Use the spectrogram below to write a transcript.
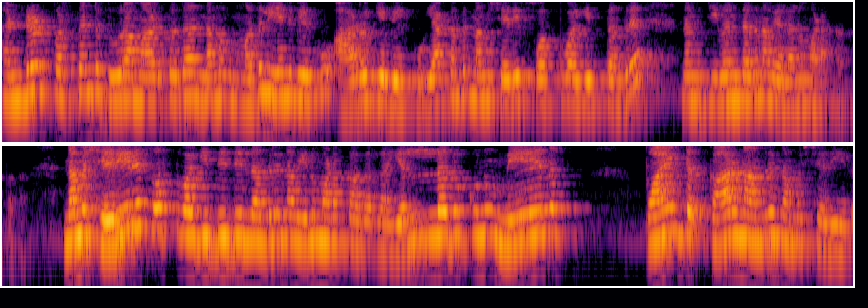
ಹಂಡ್ರೆಡ್ ಪರ್ಸೆಂಟ್ ದೂರ ಮಾಡ್ತದ. ನಮಗೆ ಮೊದಲು ಏನು ಬೇಕು? ಆರೋಗ್ಯ ಬೇಕು. ಯಾಕಂದ್ರೆ ನಮ್ಮ ಶರೀರ ಸ್ವಸ್ಥವಾಗಿತ್ತಂದರೆ ನಮ್ಮ ಜೀವನದಾಗ ನಾವೆಲ್ಲನೂ ಮಾಡೋಕ್ಕಾಗ್ತದ. ನಮ್ಮ ಶರೀರ ಸ್ವಸ್ಥವಾಗಿದ್ದಿದ್ದಿಲ್ಲ ಅಂದರೆ ನಾವೇನು ಮಾಡೋಕ್ಕಾಗಲ್ಲ. ಎಲ್ಲದಕ್ಕೂ ಮೇನ್ ಪಾಯಿಂಟ್ ಕಾರಣ ಅಂದರೆ ನಮ್ಮ ಶರೀರ.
